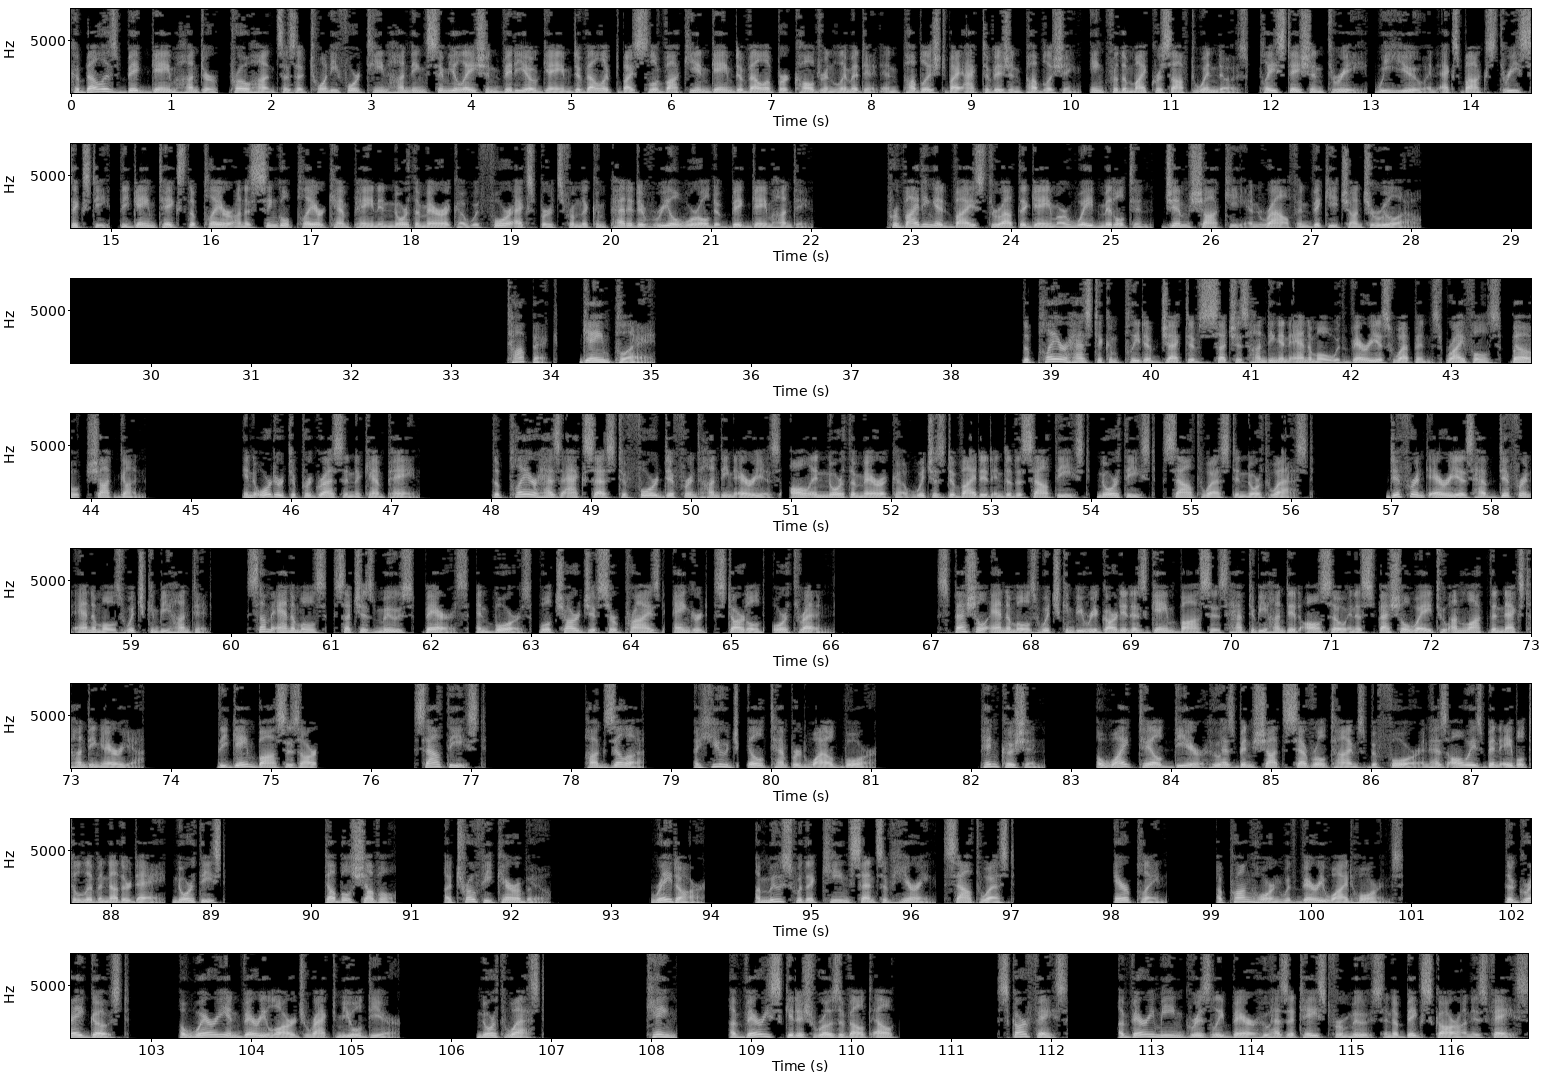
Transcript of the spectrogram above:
Cabela's Big Game Hunter – Pro Hunts is a 2014 hunting simulation video game developed by Slovakian game developer Cauldron Limited and published by Activision Publishing, Inc. for the Microsoft Windows, PlayStation 3, Wii U and Xbox 360. The game takes the player on a single-player campaign in North America with four experts from the competitive real world of big game hunting. Providing advice throughout the game are Wade Middleton, Jim Shockey and Ralph and Vicky Cianciarulo. Gameplay The player has to complete objectives such as hunting an animal with various weapons rifles, bow, shotgun in order to progress in the campaign. The player has access to four different hunting areas, all in North America which is divided into the southeast, northeast, southwest and northwest. Different areas have different animals which can be hunted. Some animals, such as moose, bears, and boars, will charge if surprised, angered, startled, or threatened. Special animals which can be regarded as game bosses have to be hunted also in a special way to unlock the next hunting area. The game bosses are Southeast Hogzilla — a huge, ill-tempered wild boar. Pincushion — a white-tailed deer who has been shot several times before and has always been able to live another day, northeast Double shovel — a trophy caribou. Radar — a moose with a keen sense of hearing, southwest. Airplane — a pronghorn with very wide horns. The Grey Ghost — a wary and very large racked mule deer. Northwest. King — a very skittish Roosevelt elk. Scarface — a very mean grizzly bear who has a taste for moose and a big scar on his face.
